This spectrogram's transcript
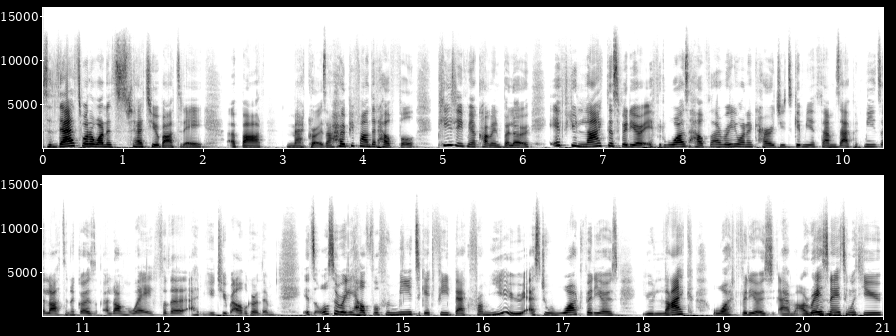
So that's what I wanted to chat to you about today about macros. I hope you found that helpful. Please leave me a comment below. If you like this video, if it was helpful, I really want to encourage you to give me a thumbs up. It means a lot and it goes a long way for the um, YouTube algorithm. It's also really helpful for me to get feedback from you as to what videos you like, what videos um, are resonating with you.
